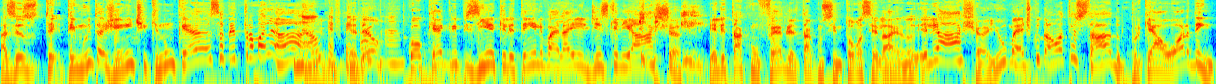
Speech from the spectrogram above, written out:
às vezes te- tem muita gente que não quer saber trabalhar. Não, quer ficar em Entendeu? casa. Qualquer gripezinha que ele tem, ele vai lá e ele diz que ele acha, ele tá com febre, ele tá com sintomas, sei lá, ele acha, e o médico dá um atestado, porque a ordem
